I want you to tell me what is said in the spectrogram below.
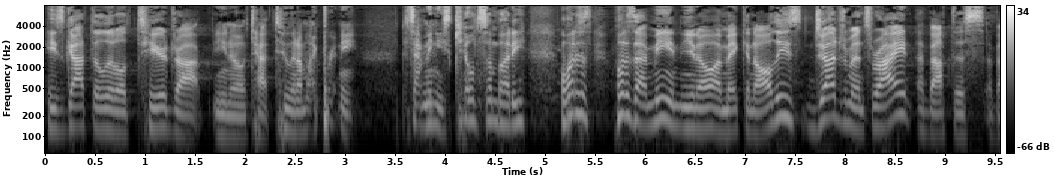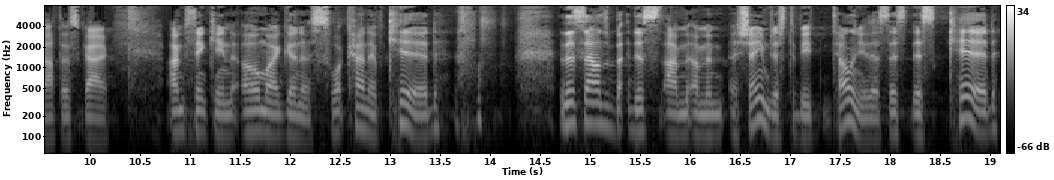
he's got the little teardrop, you know, tattoo. And I'm like, Brittany, does that mean he's killed somebody? What does what does that mean? You know, I'm making all these judgments, right, about this about this guy. I'm thinking, oh my goodness, what kind of kid this sounds this I'm I'm ashamed just to be telling you this. This this kid,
